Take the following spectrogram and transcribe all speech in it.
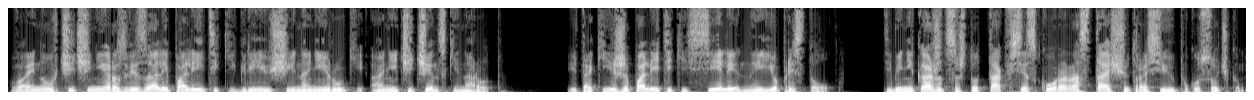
Войну в Чечне развязали политики, греющие на ней руки, а не чеченский народ. И такие же политики сели на ее престол. Тебе не кажется, что так все скоро растащут Россию по кусочкам?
